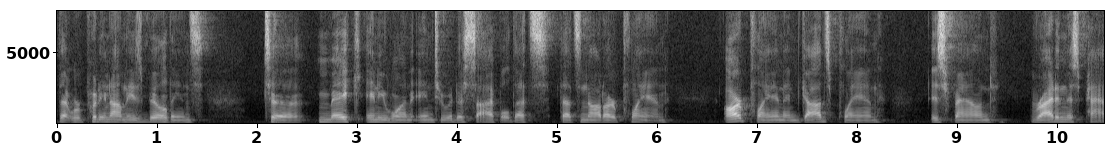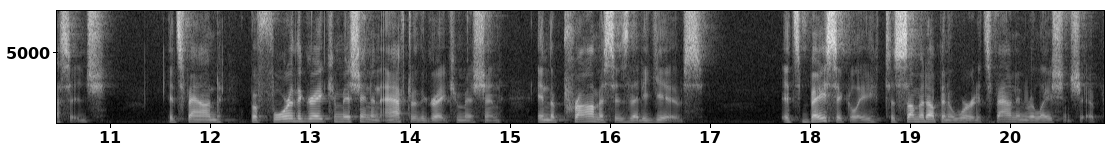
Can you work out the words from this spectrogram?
that we're putting on these buildings to make anyone into a disciple. That's, that's not our plan. Our plan and God's plan is found right in this passage. It's found before the Great Commission and after the Great Commission in the promises that He gives. It's basically, to sum it up in a word, it's found in relationship.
